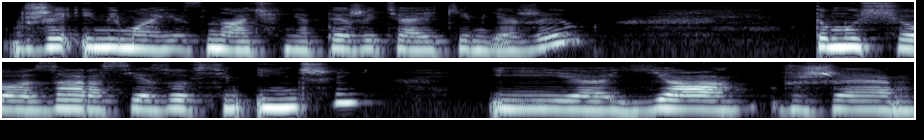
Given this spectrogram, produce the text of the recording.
вже і не має значення те життя, яким я жив, тому що зараз я зовсім інший, і я вже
